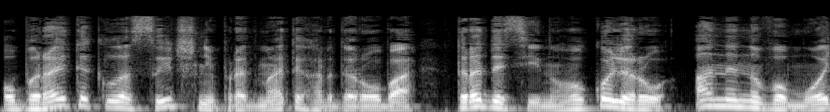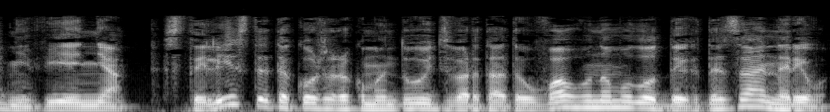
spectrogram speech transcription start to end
обирайте класичні предмети гардероба традиційного кольору, а не новомодні віяння. Стилісти також рекомендують звертати увагу на молодих дизайнерів.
